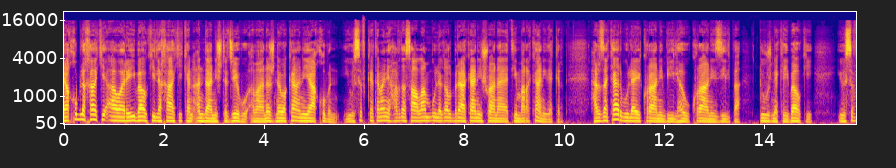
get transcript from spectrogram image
یاقوب لە خاکی ئاوارەی باوکی لە خاکی کەن ئەندا نیشتەجێ بوو ئەمانەش نەوەکانی یاقوبن یوسف کە تەمەنی حەفدە ساڵان بوو لەگەڵ براکانی شوانایەتی مەڕەکانی دەکرد هەرزەکار بوو لای کوڕانی بیلهە و کوڕانی زیلپە دووژنەکەی باوکی یوسف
